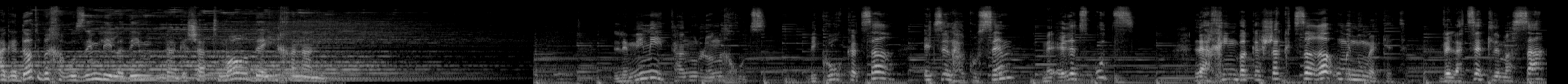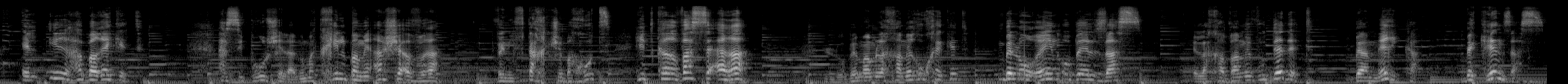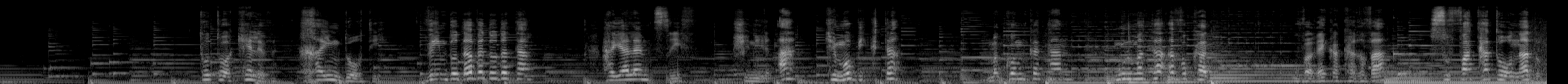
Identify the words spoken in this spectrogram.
אגדות בחרוזים לילדים בהגשת מור די חנני. למי מאיתנו לא נחוץ? ביקור קצר אצל הקוסם מארץ עוץ. להכין בקשה קצרה ומנומקת, ולצאת למסע אל עיר הברקת. הסיפור שלנו מתחיל במאה שעברה, ונפתח כשבחוץ התקרבה סערה. לא בממלכה מרוחקת, בלוריין או באלזס, אלא חווה מבודדת, באמריקה, בקנזס. טוטו הכלב חי עם דורטי, ועם דודה ודודתה. היה להם צריף שנראה כמו בקתה. מקום קטן מול מטע אבוקדו, וברקע קרבה סופת הטורנדו.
